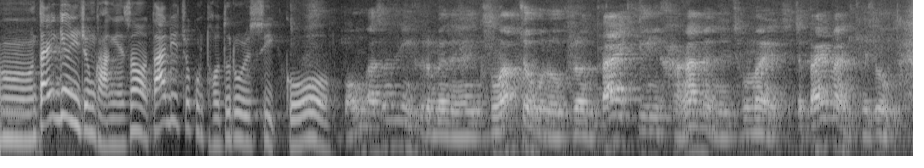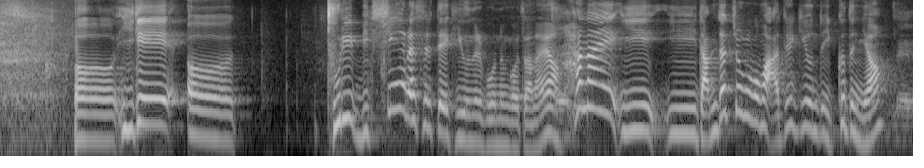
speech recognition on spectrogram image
음, 딸 기운이 좀 강해서 딸이 조금 더 들어올 수 있고 뭔가 선생님 그러면은 궁합적으로 그런 딸 기운이 강하면은 정말 진짜 딸만 계속 어 이게 어 둘이 믹싱을 했을 때 기운을 보는 거잖아요. 네. 하나의 이, 이 남자 쪽을 보면 아들 기운도 있거든요. 네네.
